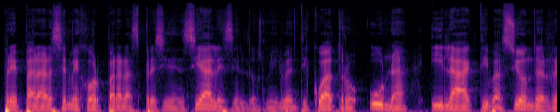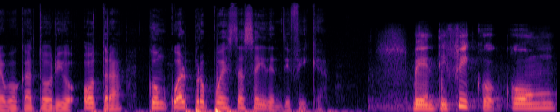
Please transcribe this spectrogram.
prepararse mejor para las presidenciales del 2024 una y la activación del revocatorio otra, ¿con cuál propuesta se identifica? Me identifico con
